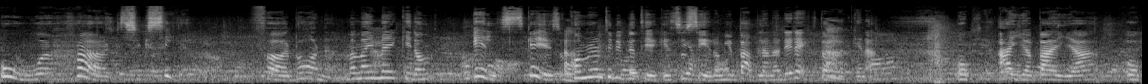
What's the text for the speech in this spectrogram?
oerhörd succé för barnen. Men man märker ju, de älskar ju, så kommer de till biblioteket så ser de ju Babblarna direkt, de böckerna. Och Aja Baja och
